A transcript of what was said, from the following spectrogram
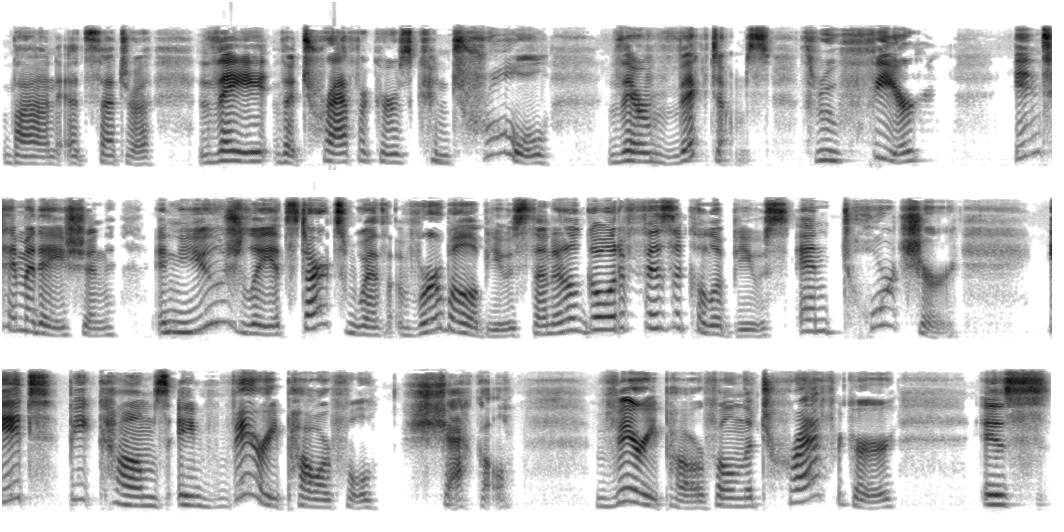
bond etc they the traffickers control their victims through fear intimidation and usually it starts with verbal abuse then it'll go to physical abuse and torture. It becomes a very powerful shackle very powerful and the trafficker is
